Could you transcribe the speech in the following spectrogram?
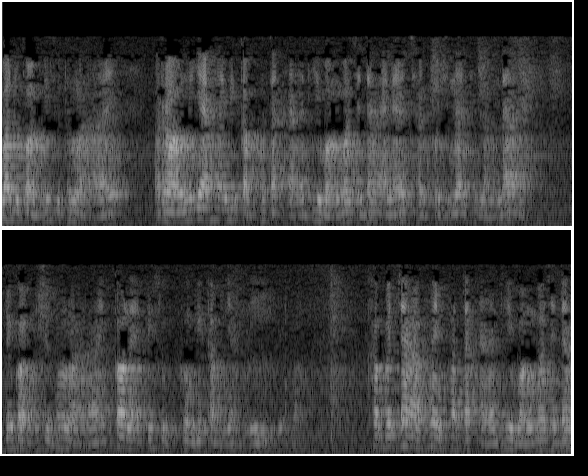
ว่าดูก่อนพิสุทั้งหลาย เราอนุญาตให้วิกับพระทหาที่หวังว่าจะได้แล้วฉันโภชนะทีหลังได้ ด้วยก่อนพิสุทั้งหลายก็แหละพิสุคงวิกับอย่างนี้ข้าพเจ้าให้พระทหารที่หวังว่าจะได้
